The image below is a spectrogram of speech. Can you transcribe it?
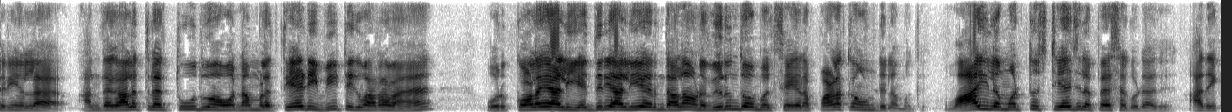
தெரியும்ல? அந்த காலத்துல தூதுவன் நம்மளை தேடி வீட்டுக்கு வரவன் ஒரு கொலையாளி எதிரியாலியே இருந்தாலும் அவனை விருந்தோம்பல் செய்யற பழக்கம் உண்டு நமக்கு. வாயில மட்டும் ஸ்டேஜ்ல பேசக்கூடாது. அதை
